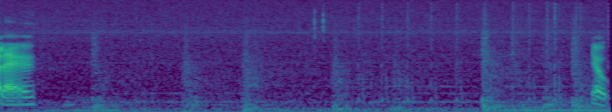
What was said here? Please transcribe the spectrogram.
Hello. Yo.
